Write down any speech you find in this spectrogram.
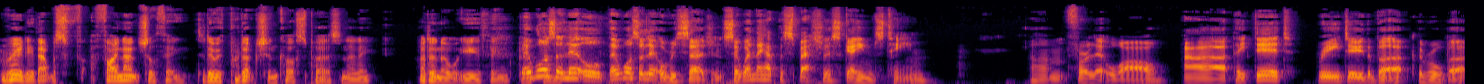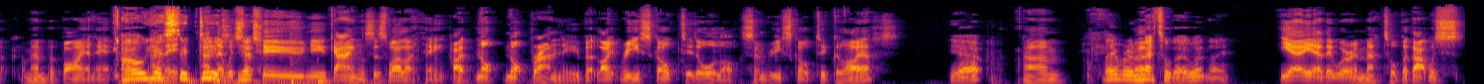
really that was f- a financial thing to do with production costs personally. I don't know what you think. But, There was uh, a little, there was a little resurgence. So when they had the specialist games team, um, for a little while, uh, they did redo the book, the rule book. I remember buying it. Oh, yes, they did. And there was Yep. two new gangs as well. I think, I, not not brand new, but like re-sculpted Orlocks and re-sculpted Goliaths. yeah. Um, They were in But- metal though, weren't they? yeah, yeah, they were in metal, but that was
